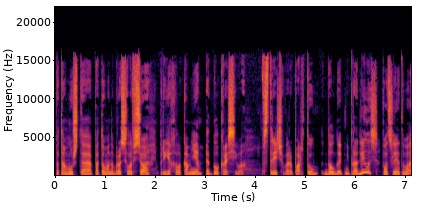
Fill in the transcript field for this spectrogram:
потому что потом она бросила все, приехала ко мне. Это было красиво встреча в аэропорту. Долго это не продлилось после этого,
